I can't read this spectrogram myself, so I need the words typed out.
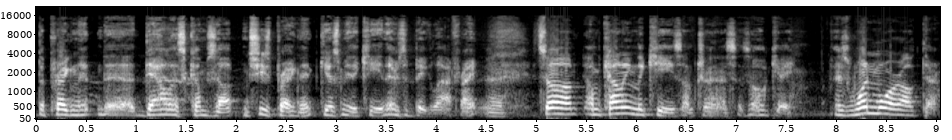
the pregnant the Dallas comes up and she's pregnant. Gives me the key. There's a big laugh, right? So I'm, I'm counting the keys. I'm trying. I says, okay. There's one more out there.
